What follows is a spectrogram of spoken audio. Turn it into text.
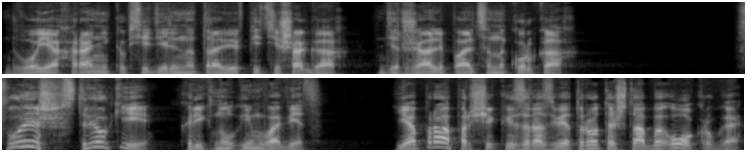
Двое охранников сидели на траве в пяти шагах, держали пальцы на курках. «Слышь, стрелки!» — крикнул им вовец. «Я прапорщик из разведроты штаба округа.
